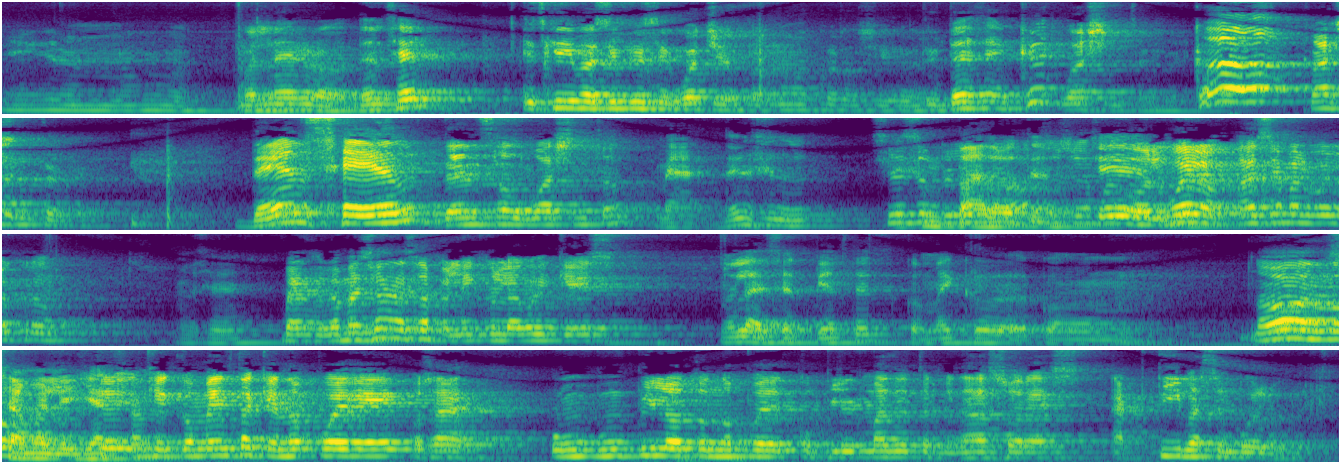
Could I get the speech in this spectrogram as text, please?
Negro no. ¿Cuál negro? ¿Denzel? Es que iba a decir Disney Washington, pero no me acuerdo si... ¿Denzel qué? Washington. ¿Cómo? Washington. Denzel. Denzel Washington. Mira, Denzel Sí, es un piloto, padrote. ¿no? Sí, el vuelo. Ah, se llama el vuelo, creo. Sé. Bueno, lo menciona esa película, güey, que es. ¿No es la de serpientes? Con Michael. Con... No, no, Samuel L. que, Jackson. que comenta que no puede, o sea, un, un piloto no puede cumplir más determinadas horas activas en vuelo, güey.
